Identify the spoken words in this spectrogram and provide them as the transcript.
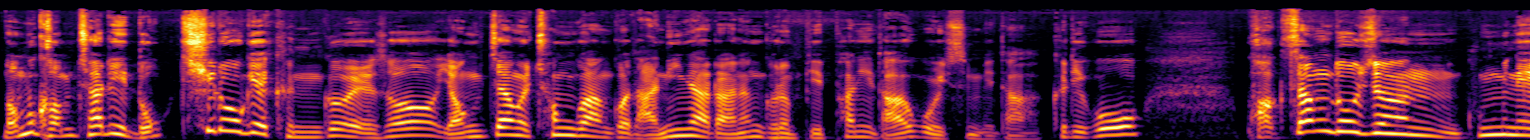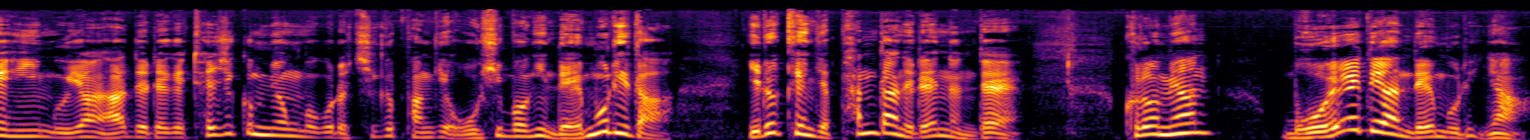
너무 검찰이 녹취록에 근거해서 영장을 청구한 것 아니냐라는 그런 비판이 나오고 있습니다. 그리고 곽상도 전 국민의힘 의원 아들에게 퇴직금 명목으로 지급한 게 50억이 뇌물이다. 이렇게 이제 판단을 했는데 그러면 뭐에 대한 뇌물이냐?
